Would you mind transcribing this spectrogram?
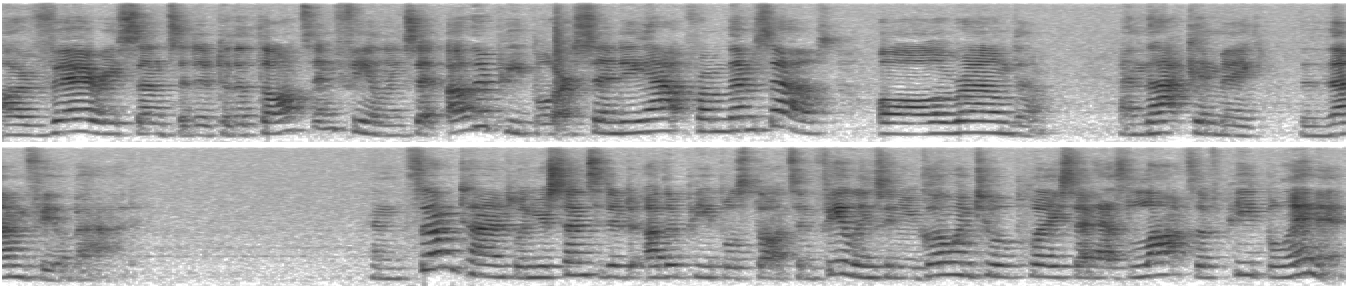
are very sensitive to the thoughts and feelings that other people are sending out from themselves all around them. And that can make them feel bad. And sometimes when you're sensitive to other people's thoughts and feelings and you go into a place that has lots of people in it,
